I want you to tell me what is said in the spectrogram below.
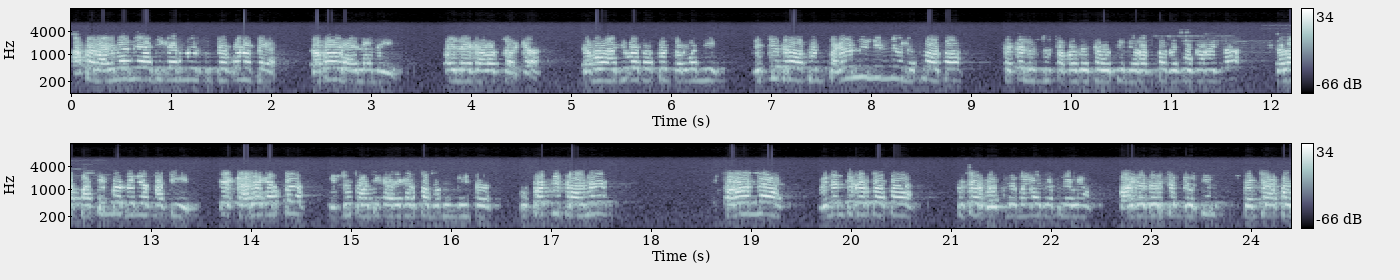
आता राहिला नाही अधिकाऱ्यांवर सुद्धा कोणाचा दबाव राहिला नाही. पहिल्या काळात सारखा त्यामुळे अजिबात आपण सर्वांनी निश्चित आपण सगळ्यांनी निर्णय घेतला होता. सकल हिंदू समाजाच्या वतीने रस्ता बचाव करायचा. त्याला पाठिंबा देण्यासाठी ते कार्यकर्ता हिंदुत्वादी कार्यकर्ता म्हणून मी इथं उपस्थित राहिलो. सर्वांना विनंती करतो आता तुषार भोसले महाराज आपल्याला मार्गदर्शन करतील. त्यांच्या आपण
